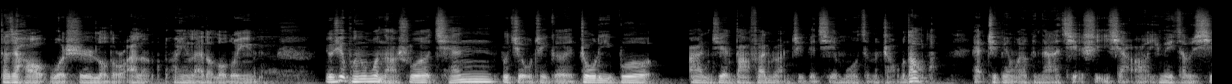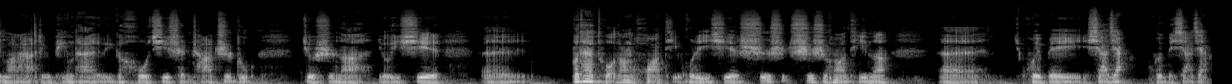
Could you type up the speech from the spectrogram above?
大家好，我是漏斗 Allen，欢迎来到漏斗英语。有些朋友问啊，说前不久这个周立波案件大反转这个节目怎么找不到了？哎，这边我要跟大家解释一下啊，因为咱们喜马拉雅这个平台有一个后期审查制度，就是呢有一些呃不太妥当的话题或者一些实时实时话题呢，呃会被下架，会被下架。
